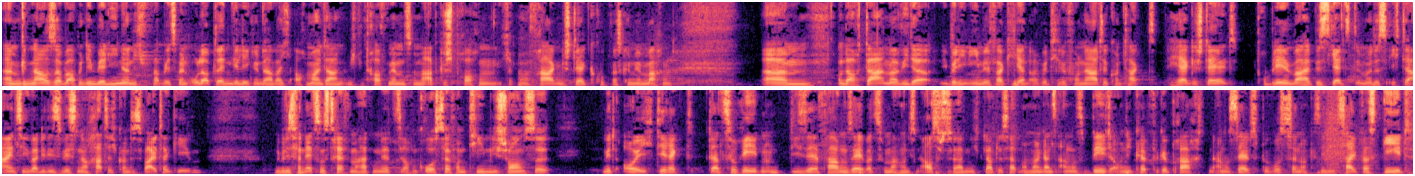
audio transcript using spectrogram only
Ähm, genauso aber auch mit den Berlinern. Ich habe jetzt meinen Urlaub dahin gelegt und da war ich auch mal da und mich getroffen. Wir haben uns nochmal abgesprochen. Ich habe nochmal Fragen gestellt, geguckt, was können wir machen. Ähm, und auch da immer wieder über den E-Mail-Verkehr und auch über Telefonate Kontakt hergestellt. Problem war halt bis jetzt immer, dass ich der Einzige war, der dieses Wissen auch hatte. Ich konnte es weitergeben. Und über das Vernetzungstreffen hatten jetzt auch ein Großteil vom Team die Chance, mit euch direkt da zu reden und diese Erfahrung selber zu machen und diesen Austausch zu haben. Ich glaube, das hat nochmal ein ganz anderes Bild auch in die Köpfe gebracht, ein anderes Selbstbewusstsein auch gesehen und zeigt, was geht.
